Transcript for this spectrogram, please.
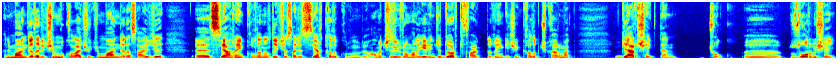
Hani mangalar için bu kolay çünkü mangada sadece eee, siyah renk kullanıldığı için sadece siyah kalıp kullanılıyor. Ama çizgi romana gelince dört farklı renk için kalıp çıkarmak gerçekten çok eee, zor bir şey.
